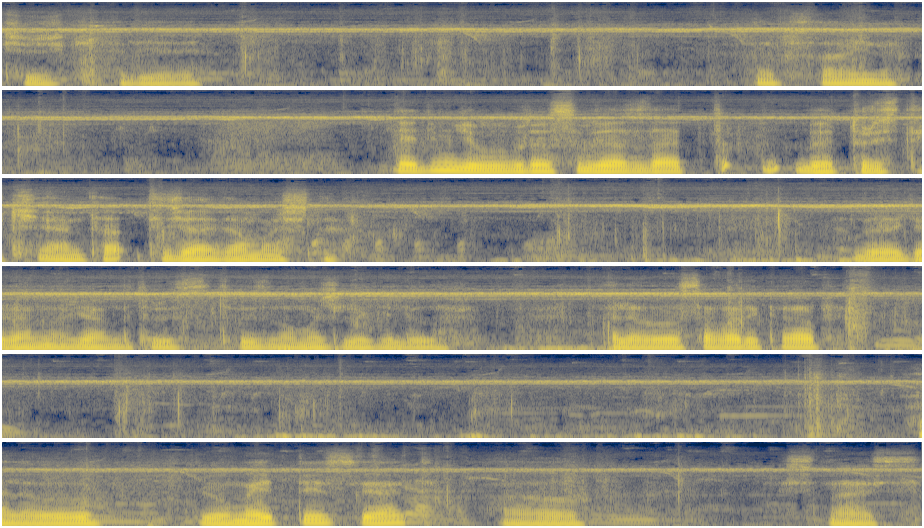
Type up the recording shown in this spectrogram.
Çocuk hediye. Hepsi aynı. Dediğim gibi burası biraz daha böyle turistik yani ticari amaçlı. Buraya gelenler geldi turist, turizm amacıyla geliyorlar. Hello, sawadee up. Hello, you made this yet? Oh, it's nice.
